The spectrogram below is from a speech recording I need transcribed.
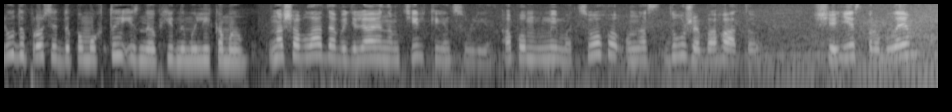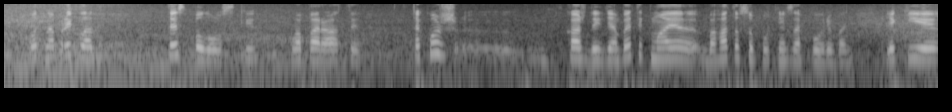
Люди просять допомогти із необхідними ліками. Наша влада виділяє нам тільки інсулін. А помимо цього у нас дуже багато ще є проблем. От, наприклад, тест полоски в апарати. Також е, кожен діабетик має багато супутніх захворювань, які, е,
